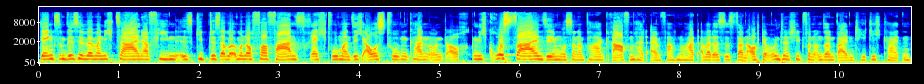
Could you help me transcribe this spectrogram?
so ein bisschen, wenn man nicht zahlenaffin ist, gibt es aber immer noch Verfahrensrecht, wo man sich austoben kann und auch nicht Großzahlen sehen muss, sondern Paragraphen halt einfach nur hat. Aber das ist dann auch der Unterschied von unseren beiden Tätigkeiten.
